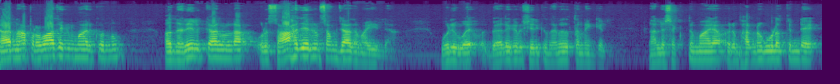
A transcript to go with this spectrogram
കാരണം ആ പ്രവാചകന്മാർക്കൊന്നും അത് നിലനിൽക്കാനുള്ള ഒരു സാഹചര്യം സംജാതമായില്ല. ഒരു വേ- വേദഗ്രന്ഥം ശരിക്കും നിലനിർത്തണമെങ്കിൽ നല്ല ശക്തമായ ഒരു ഭരണകൂടത്തിന്റെ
